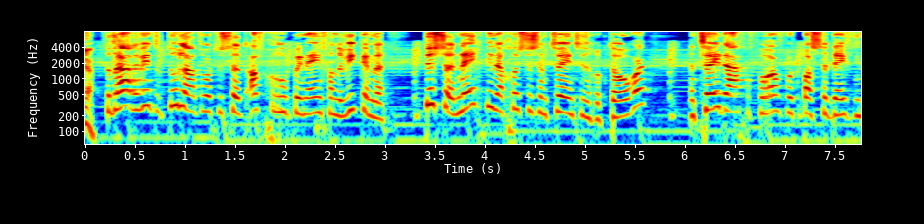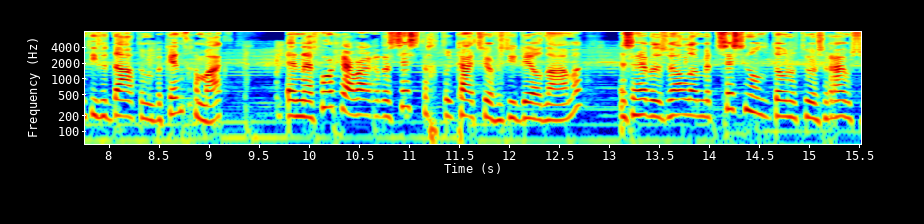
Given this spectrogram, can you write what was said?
Ja, ja. Zodra de winter toelaat wordt dus het afgeroepen in een van de weekenden... tussen 19 augustus en 22 oktober. En twee dagen vooraf wordt pas de definitieve datum bekendgemaakt. En eh, vorig jaar waren er 60 kitesurfers die deelnamen. En ze hebben dus wel eh, met 1600 donateurs ruim 47.000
